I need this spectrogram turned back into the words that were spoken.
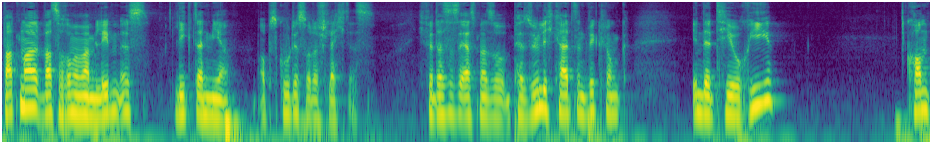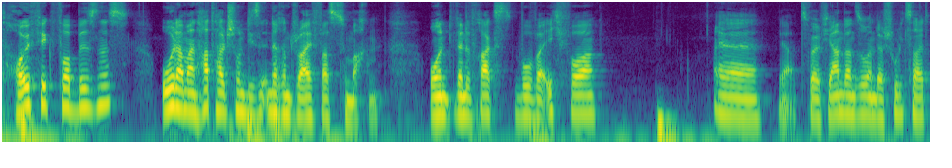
warte mal, was auch immer in meinem Leben ist, liegt an mir, ob es gut ist oder schlecht ist. Ich finde, das ist erstmal so Persönlichkeitsentwicklung in der Theorie kommt häufig vor Business oder man hat halt schon diesen inneren Drive, was zu machen. Und wenn du fragst, wo war ich vor äh, ja, zwölf Jahren dann so in der Schulzeit,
